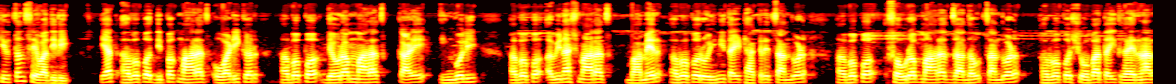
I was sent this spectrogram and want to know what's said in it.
कीर्तन सेवा दिली. यात हबप दीपक महाराज ओवाडीकर हबप देवराम महाराज काळे हिंगोली हबप अविनाश महाराज भामेर हबप रोहिणीताई ठाकरे चांदवड हबप सौरभ महाराज जाधव चांदवड हबप शोभाताई खैरनार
